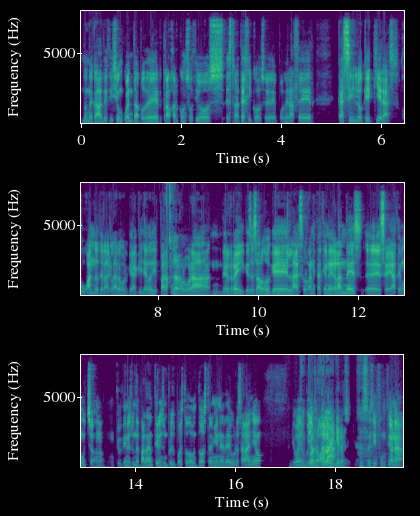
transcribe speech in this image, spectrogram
donde cada decisión cuenta, poder trabajar con socios estratégicos, eh, poder hacer casi lo que quieras, jugándotela, claro, porque aquí ya no disparas con pólvora del rey, que eso es algo que en las organizaciones grandes eh, se hace mucho, ¿no? Tú tienes un departamento, tienes un presupuesto de 2, 3 millones de euros al año, y voy, voy a probar lo que quieras. si funciona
